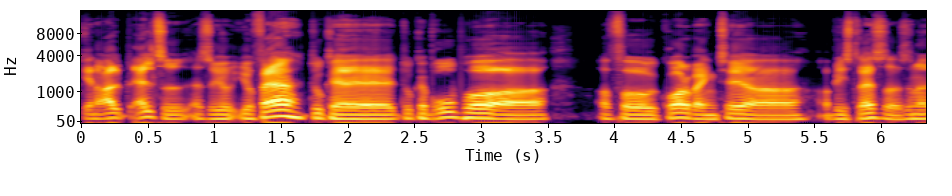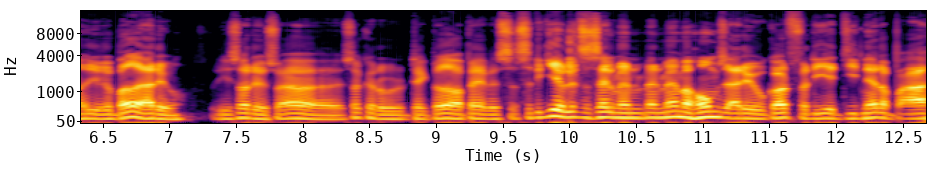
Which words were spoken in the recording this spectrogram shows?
generelt altid. Altså, jo, jo færre du kan, du kan bruge på at, at få quarterbacken til at, at blive stresset og sådan noget, jo bedre er det jo. Fordi så er det jo sværere, så kan du dække bedre op bagved. Så, så det giver jo lidt sig selv, men, men med Mahomes er det jo godt, fordi at de netop bare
